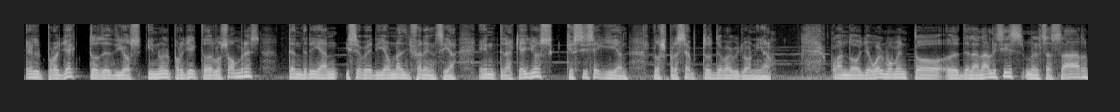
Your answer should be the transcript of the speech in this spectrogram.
el proyecto de Dios y no el proyecto de los hombres, tendrían y se vería una diferencia entre aquellos que sí seguían los preceptos de Babilonia. Cuando llegó el momento eh, del análisis, Melsasar,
